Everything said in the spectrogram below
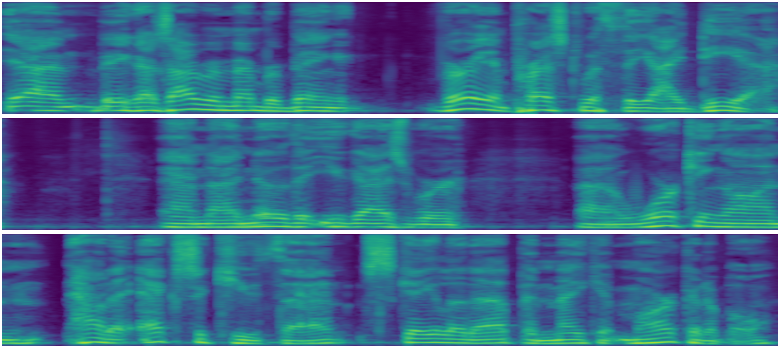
Yeah, because I remember being very impressed with the idea. And I know that you guys were uh, working on how to execute that, scale it up, and make it marketable.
